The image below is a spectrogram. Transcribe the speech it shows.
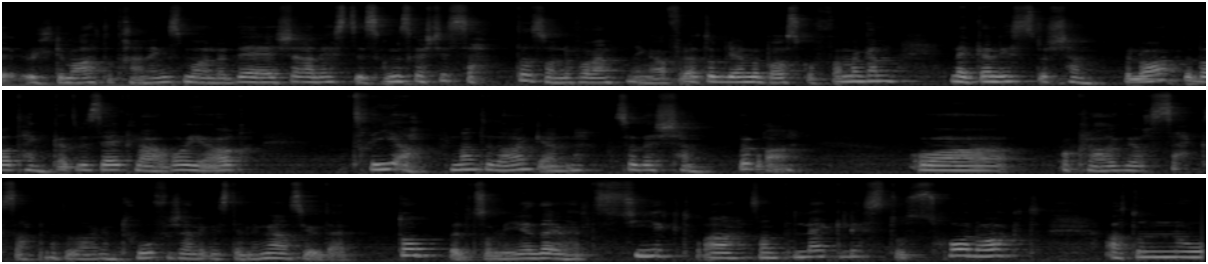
det ultimate treningsmålet. Det er ikke realistisk. Vi skal ikke sette sånne forventninger, for da blir vi bare skuffa. Vi kan legge lista kjempelågt og bare tenke at hvis jeg klarer å gjøre tre apner til dagen, så det er kjempebra. Og, og klarer jeg å gjøre seks apner til dagen, to forskjellige stillinger, så er jo det dobbelt så mye. Det er jo helt sykt bra. Legg lista så lågt at å nå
